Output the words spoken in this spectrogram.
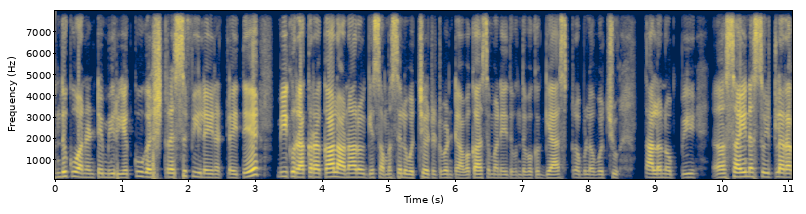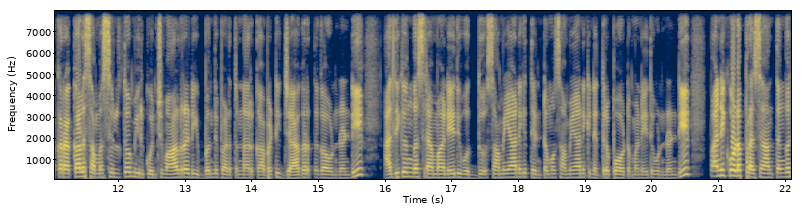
ఎందుకు అనంటే మీరు ఎక్కువగా స్ట్రెస్ ఫీల్ అయినట్లయితే మీకు రకరకాల అనారోగ్య సమస్యలు వచ్చేటటువంటి అవకాశం అనేది ఉంది. ఒక గ్యాస్ ట్రబుల్ అవ్వచ్చు తలనొప్పి సైనస్ ఇట్లా రకరకాల సమస్యలతో మీరు కొంచెం ఆల్రెడీ ఇబ్బంది పడుతున్నారు కాబట్టి జాగ్రత్తగా ఉండండి. అధికంగా శ్రమ అనేది వద్దు. సమయానికి తింటము సమయానికి నిద్రపోవటం అనేది ఉండండి. పని కూడా ప్రశాంతంగా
